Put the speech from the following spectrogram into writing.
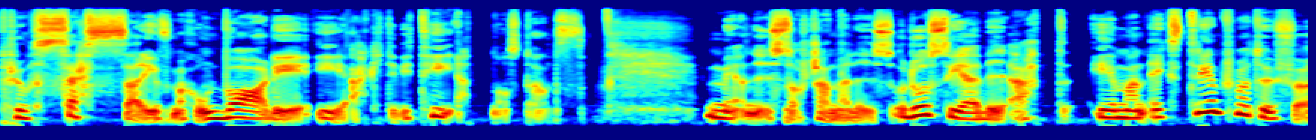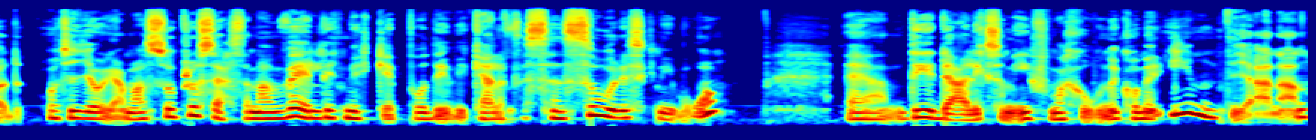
processar information, var det är aktivitet någonstans med en ny sorts analys. Och då ser vi att är man extremt prematurfödd och tio år gammal så processar man väldigt mycket på det vi kallar för sensorisk nivå. Eh, det är där liksom informationen kommer in till hjärnan.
